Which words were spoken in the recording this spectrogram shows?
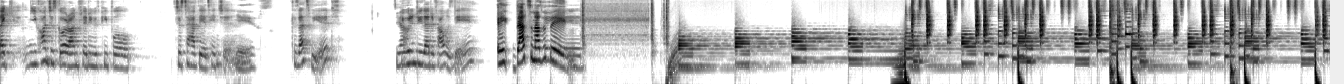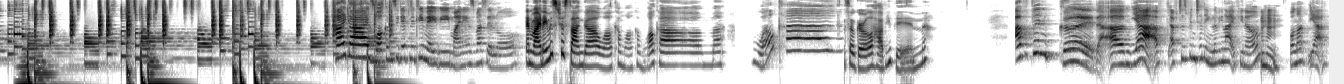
Like you can't just go around flirting with people just to have their attention. Yes. Because that's weird. Yeah. You wouldn't do that if I was there. Hey, that's another thing. Weird. Marcelo. And my name is Chisanga. Welcome, welcome, welcome. Welcome. So, girl, how have you been? I've been good. Um, yeah, I've I've just been chilling, living life, you know. Mm-hmm. Well, not yeah,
